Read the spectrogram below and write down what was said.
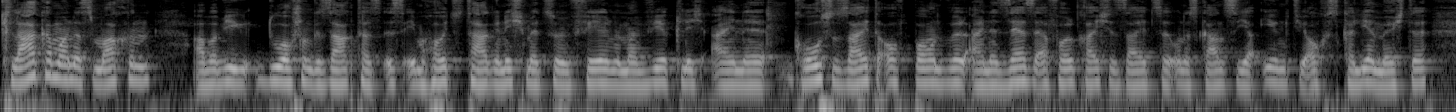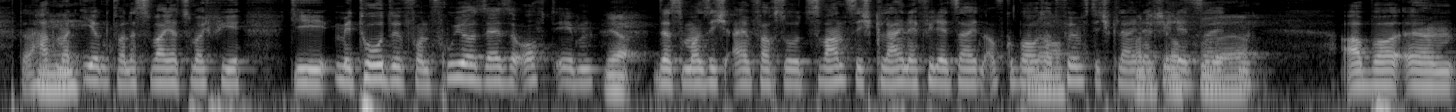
klar kann man das machen, aber wie du auch schon gesagt hast, ist eben heutzutage nicht mehr zu empfehlen, wenn man wirklich eine große Seite aufbauen will, eine sehr, sehr erfolgreiche Seite und das Ganze ja irgendwie auch skalieren möchte, dann hat mhm. man irgendwann, das war ja zum Beispiel die Methode von früher sehr, sehr oft eben, ja. dass man sich einfach so 20 kleine Affiliate-Seiten aufgebaut genau. hat, 50 kleine Affiliate-Seiten. Ja aber ähm,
